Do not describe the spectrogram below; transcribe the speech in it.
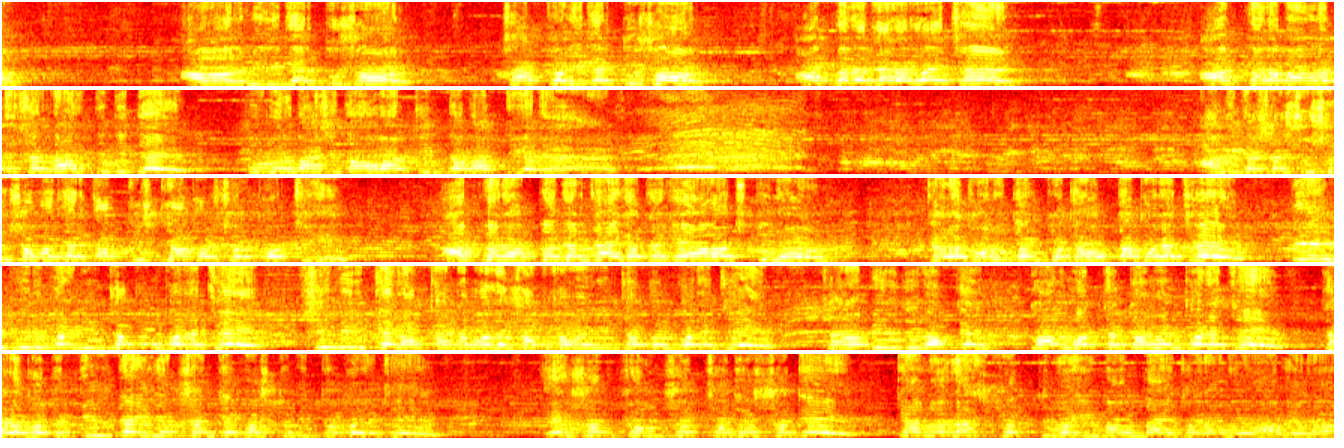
আওয়ামী লীগের তুষর ছাত্রলীগের তুষর আপনারা যারা রয়েছেন, আপনারা বাংলাদেশের রাজনীতিতে পুনর্বাসিত হওয়ার চিন্তা বাদ দিয়ে দেন। আমি দেশের সুশীল সমাজের কাছ দৃষ্টি আকর্ষণ করছি। আপনারা আপনাদের জায়গা থেকে আওয়াজ তুলুন। যারা গণতন্ত্রকে হত্যা করেছে নির্যাতন করেছে, শিবিরকে রক্ষাতে বলে সবসময় নির্যাতন করেছে, যারা বিরোধী লোককে কর্মত্বে দমন করেছে, যারা গত তিনটা ইলেকশনকে প্রশ্নবিদ্ধ করেছে এইসব সংসদ সদস্যকে কেন রাষ্ট্রদ্রোহী মামলায় জড়ানো হবে না?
